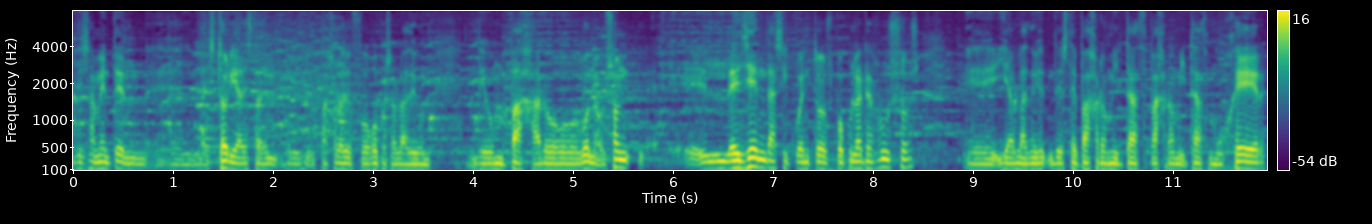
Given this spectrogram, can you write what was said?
Precisamente en, la historia de esta del, pájaro de fuego, pues habla de un, de un pájaro, bueno, son eh, leyendas y cuentos populares rusos eh, y habla de, este pájaro mitad pájaro mitad mujer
